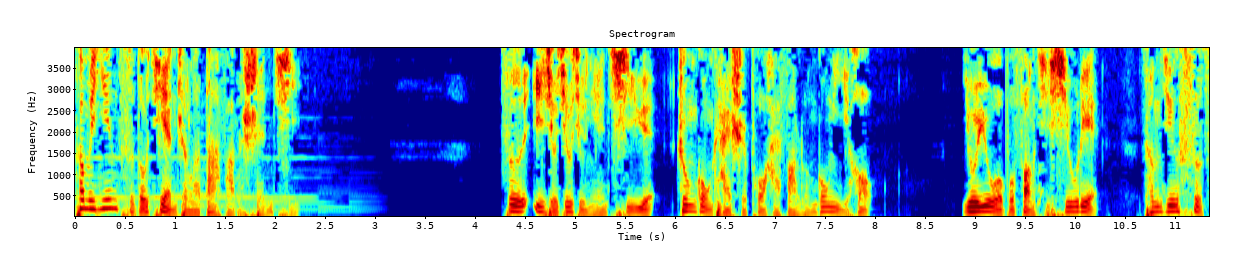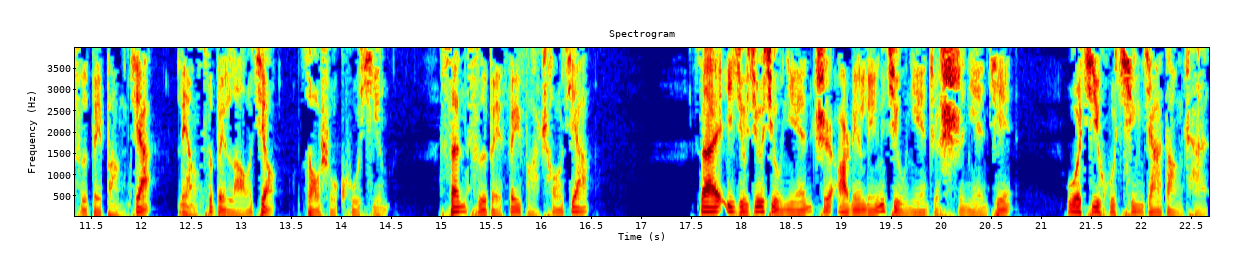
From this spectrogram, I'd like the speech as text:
他们因此都见证了大法的神奇。自一九九九年七月中共开始迫害法轮功以后，由于我不放弃修炼，曾经四次被绑架，两次被劳教，遭受酷刑，三次被非法抄家。在一九九九年至二零零九年这十年间，我几乎倾家荡产，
